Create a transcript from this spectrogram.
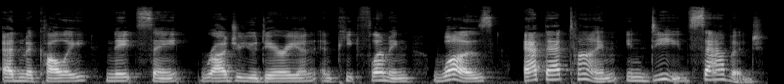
Ed McCully, Nate Saint, Roger Youderian, and Pete Fleming was, at that time, indeed savage.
